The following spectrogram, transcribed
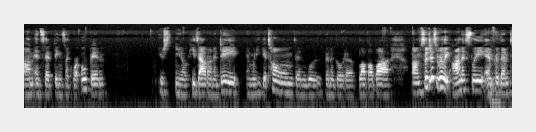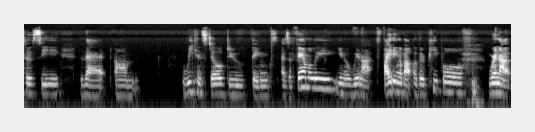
um, and said things like, we're open. You know, he's out on a date, and when he gets home, then we're gonna go to blah blah blah. Um, so just really honestly, and for them to see that um, we can still do things as a family. You know, we're not fighting about other people. we're not.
